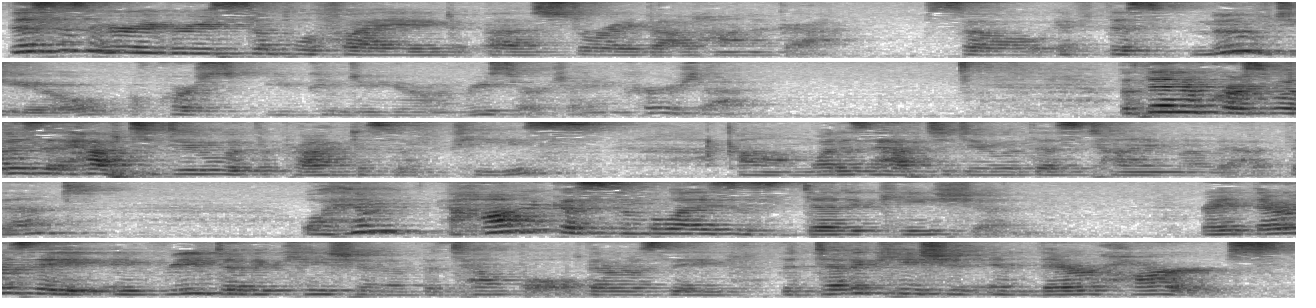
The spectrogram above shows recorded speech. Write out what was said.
this is a very, very simplified uh, story about Hanukkah. So if this moved you, of course, you can do your own research. I encourage that. But then, of course, what does it have to do with the practice of peace? Um, what does it have to do with this time of Advent? Well, him, Hanukkah symbolizes dedication, right? There was a, a rededication of the temple. There was a the dedication in their hearts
